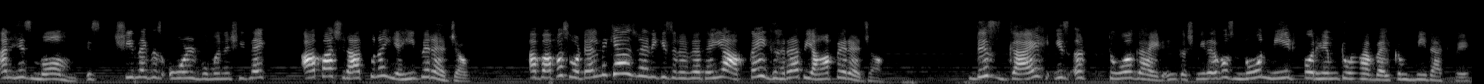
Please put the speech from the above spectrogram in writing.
And his mom is she's like this old woman, and she's like, आप आज रात को ना यहीं पे रह जाओ आप वापस होटल में क्या रहने की जरूरत है ये आपका ही घर है आप यहाँ पे रह जाओ this guy is a tour guide in Kashmir. There was no need for him to have welcomed me that way,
